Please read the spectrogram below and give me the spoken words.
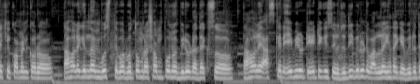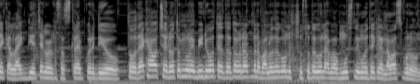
লিখে কমেন্ট করো। তাহলে কিন্তু আমি বুঝতে পারব তোমরা সম্পূর্ণ ভিডিওটা দেখছ। তাহলে আজকের এই ভিডিওটি এটুকু ছিল। যদি ভিডিওটি ভালো লেগে থাকে, ভিডিও থেকে লাইক দিয়ে চ্যানেলটা সাবস্ক্রাইব করে দিও। তো দেখা হচ্ছে নতুন কোনো ভিডিওতে। ততক্ষণ আপনারা ভালো থাকুন, সুস্থ থাকুন এবং মুসলিম হয়ে থাকলে নামাজ পড়ুন।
